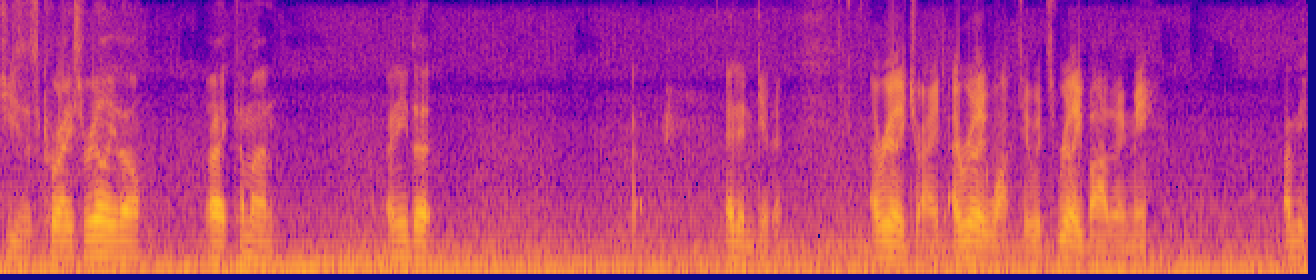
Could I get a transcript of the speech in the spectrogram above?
Jesus Christ, really though? Alright, come on. I need the. I didn't get it. I really tried. I really want to. It's really bothering me. I mean,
